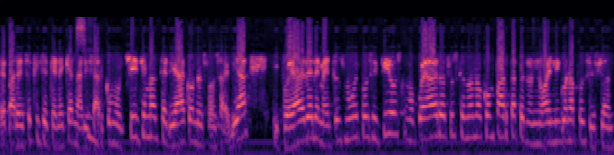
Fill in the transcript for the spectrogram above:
me parece que se tiene que analizar con muchísima seriedad, con responsabilidad, y puede haber elementos muy positivos, como puede haber otros que uno no comparta, pero no hay ninguna posición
